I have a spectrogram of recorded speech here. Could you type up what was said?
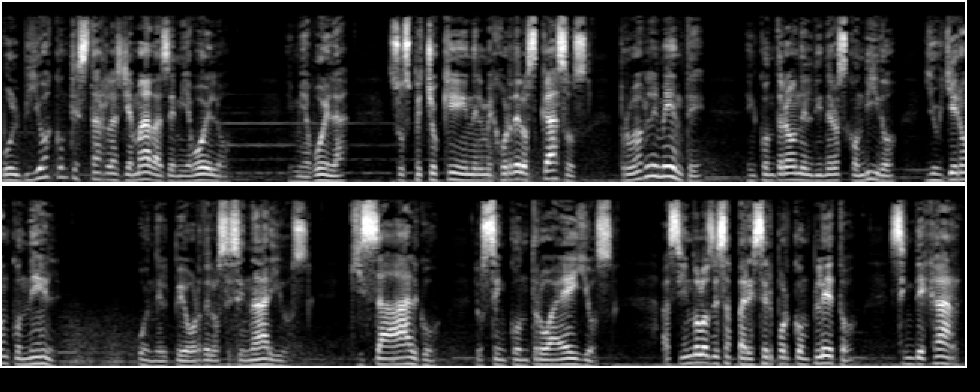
volvió a contestar las llamadas de mi abuelo, y mi abuela sospechó que en el mejor de los casos, probablemente encontraron el dinero escondido y huyeron con él, o en el peor de los escenarios, quizá algo los encontró a ellos, haciéndolos desaparecer por completo, sin dejar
